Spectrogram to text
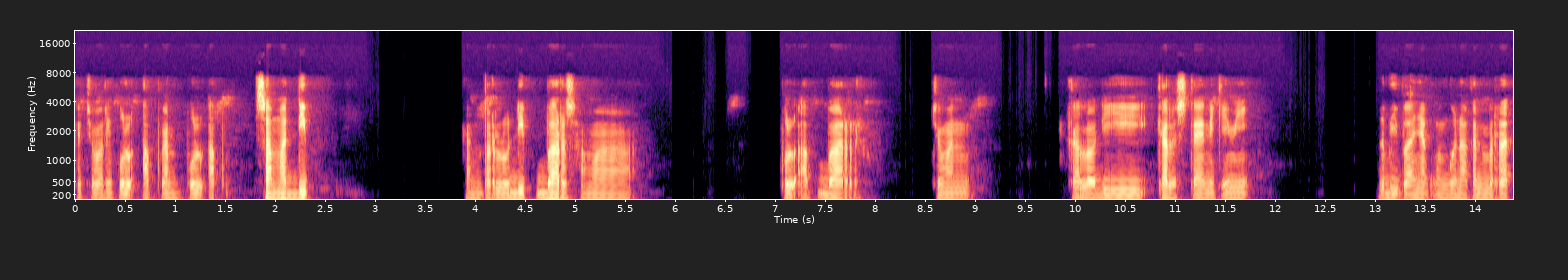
kecuali pull up kan pull up sama deep kan perlu deep bar sama pull up bar. Cuman kalau di calisthenics ini lebih banyak menggunakan berat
